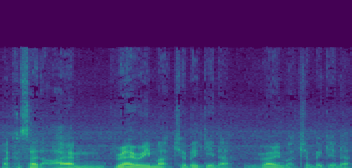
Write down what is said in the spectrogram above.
Like I said, I am very much a beginner, very much a beginner.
